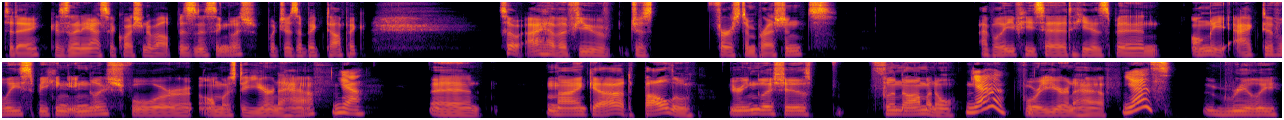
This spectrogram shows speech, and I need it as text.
today, because then he asked a question about business English, which is a big topic. So I have a few just first impressions. I believe he said he has been only actively speaking English for almost a year and a half. Yeah. And my God, Paulo, your English is phenomenal. Yeah. For a year and a half. Yes. Really,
